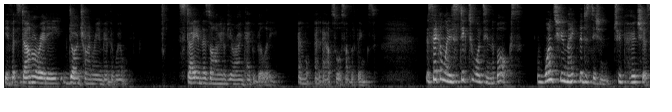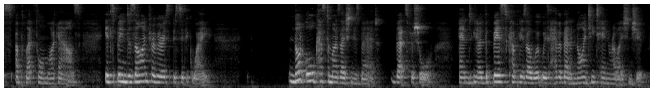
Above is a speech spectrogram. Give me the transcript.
if it's done already, don't try and reinvent the wheel. Stay in the zone of your own capability and, and outsource other things. The second one is stick to what's in the box. Once you make the decision to purchase a platform like ours, it's been designed for a very specific way. Not all customization is bad, that's for sure. And you know, the best companies I work with have about a 90-10 relationship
